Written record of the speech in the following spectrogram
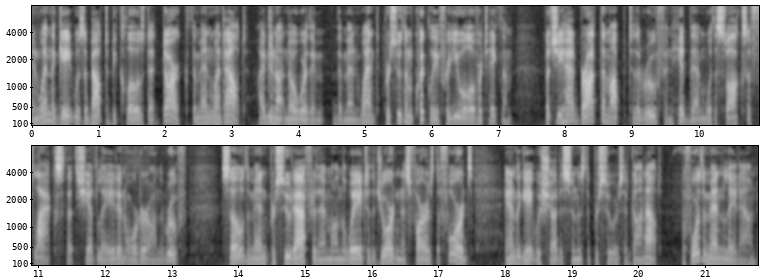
And when the gate was about to be closed at dark, the men went out. I do not know where they, the men went. Pursue them quickly, for you will overtake them. But she had brought them up to the roof and hid them with the stalks of flax that she had laid in order on the roof. So the men pursued after them on the way to the Jordan as far as the fords, and the gate was shut as soon as the pursuers had gone out. Before the men lay down,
